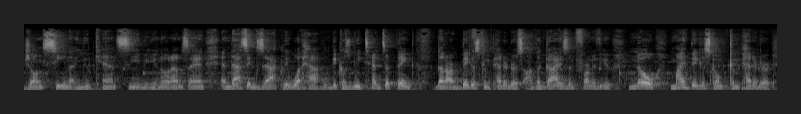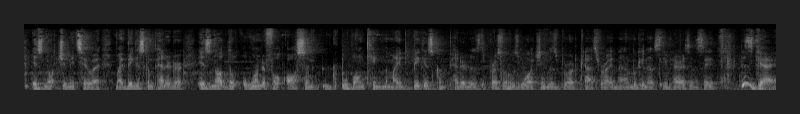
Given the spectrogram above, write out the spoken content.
John Cena, you can't see me. You know what I'm saying? And that's exactly what happened because we tend to think that our biggest competitors are the guys in front of you. No, my biggest com- competitor is not Jimmy Tewe. My biggest competitor is not the wonderful, awesome Ubong King. My biggest competitor is the person who's watching this broadcast right now looking at Steve Harris and saying, This guy,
